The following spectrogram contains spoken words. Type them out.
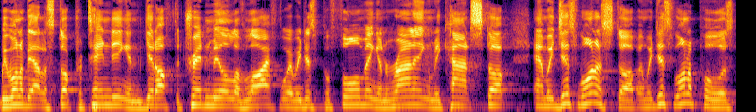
We want to be able to stop pretending and get off the treadmill of life where we're just performing and running and we can't stop. And we just want to stop and we just want to pause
